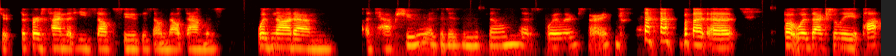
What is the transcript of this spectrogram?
the first time that he self-soothed his own meltdown was was not um, a tap shoe as it is in the film. Uh, spoiler, sorry, but uh, but was actually pots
